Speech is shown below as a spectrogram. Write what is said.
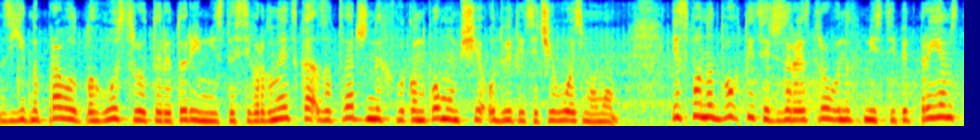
згідно правил благоустрою території міста Сєвєродонецька, затверджених виконкомом ще у 2008-му. Із понад двох тисяч зареєстрованих в місті підприємств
